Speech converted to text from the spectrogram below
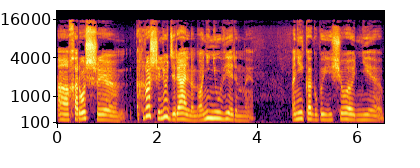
а, хорошие, хорошие люди, реально, но они неуверенные. Они как бы еще не...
